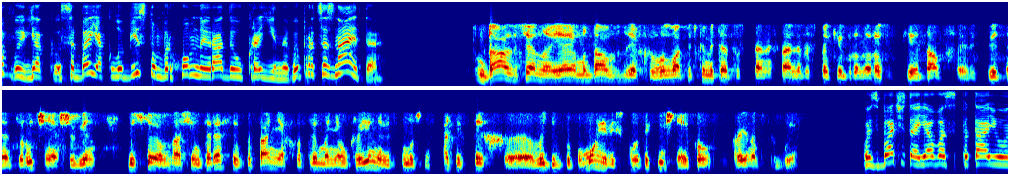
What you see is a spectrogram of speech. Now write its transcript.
зареєстрував як себе як лобістом Верховної Ради України. Ви про це знаєте? Да, звичайно, я йому дав як голова підкомітету з питань національної безпеки і оборони розвідки, дав відповідне доручення, щоб він відстоював наші інтереси в питаннях отримання України від сполучених штатів тих е, видів допомоги військово-технічної, яку Україна потребує. Ось бачите, я вас питаю,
